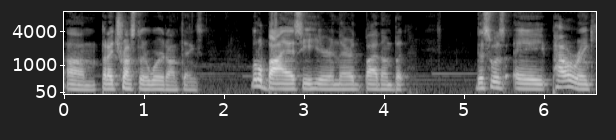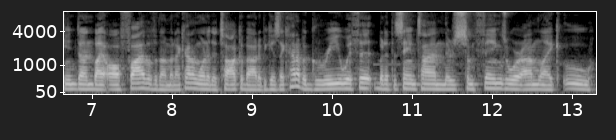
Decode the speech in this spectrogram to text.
Um, but I trust their word on things. Little biasy here and there by them, but this was a power ranking done by all five of them, and I kind of wanted to talk about it because I kind of agree with it, but at the same time, there's some things where I'm like, ooh.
